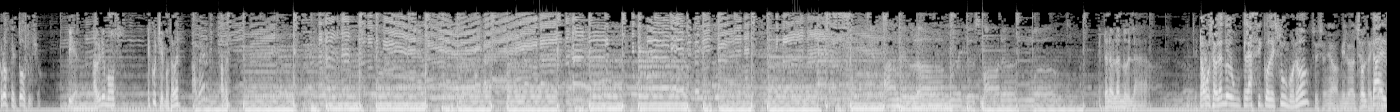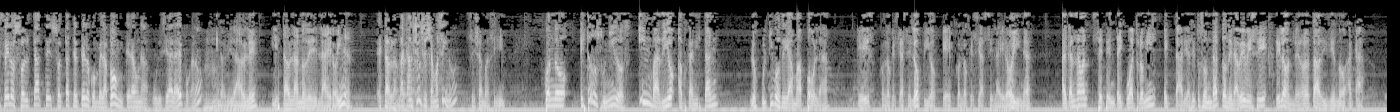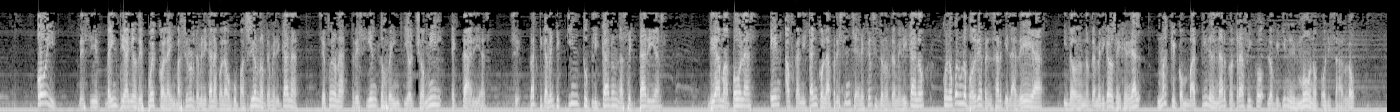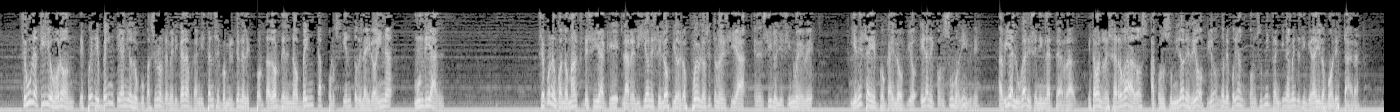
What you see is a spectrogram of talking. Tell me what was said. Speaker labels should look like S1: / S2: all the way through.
S1: Profe, todo tuyo.
S2: Bien, hablemos, escuchemos, a ver.
S1: A ver.
S2: A ver.
S3: I'm in love with this modern world.
S2: Están hablando de la...
S1: Estamos hablando de un clásico de sumo, ¿no?
S4: Sí, señor, 1986.
S1: Soltá el pelo, soltate, soltate el pelo con Belapón, que era una publicidad de la época, ¿no?
S2: Inolvidable. Y está hablando de la heroína.
S4: Está hablando.
S1: La
S4: de-
S1: canción se llama así, ¿no?
S2: se llama así. Cuando Estados Unidos invadió Afganistán, los cultivos de amapola, que es con lo que se hace el opio, que es con lo que se hace la heroína, alcanzaban 74.000 hectáreas. Estos son datos de la BBC de Londres, no lo estaba diciendo acá. Hoy, decir, 20 años después, con la invasión norteamericana, con la ocupación norteamericana, se fueron a 328.000 hectáreas. Se, prácticamente quintuplicaron las hectáreas de amapolas en Afganistán con la presencia del ejército norteamericano, con lo cual uno podría pensar que la DEA y los norteamericanos en general, más que combatir el narcotráfico, lo que quieren es monopolizarlo. Según Atilio Borón, después de 20 años de ocupación norteamericana, Afganistán se convirtió en el exportador del 90% de la heroína mundial. ¿Se acuerdan cuando Marx decía que la religión es el opio de los pueblos? Esto lo decía en el siglo XIX. Y en esa época el opio era de consumo libre. Había lugares en Inglaterra que estaban reservados a consumidores de opio, donde podían consumir tranquilamente sin que nadie los molestara,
